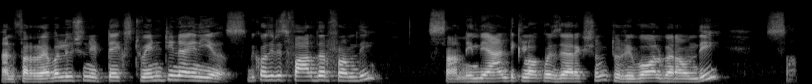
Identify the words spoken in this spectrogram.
And for revolution it takes 29 years because it is farther from the sun in the anti-clockwise direction to revolve around the sun.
